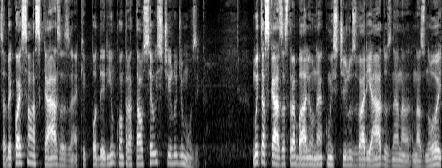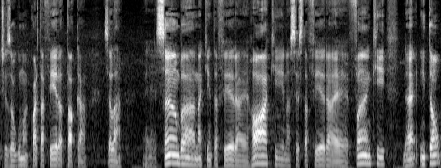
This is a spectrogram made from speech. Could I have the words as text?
saber quais são as casas né, que poderiam contratar o seu estilo de música. Muitas casas trabalham né, com estilos variados né, na, nas noites. Alguma quarta-feira toca, sei lá, é, samba, na quinta-feira é rock, na sexta-feira é funk. Né? Então,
